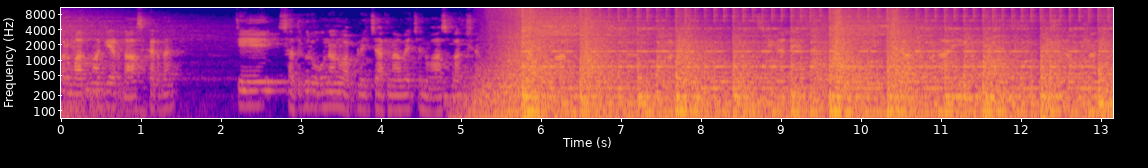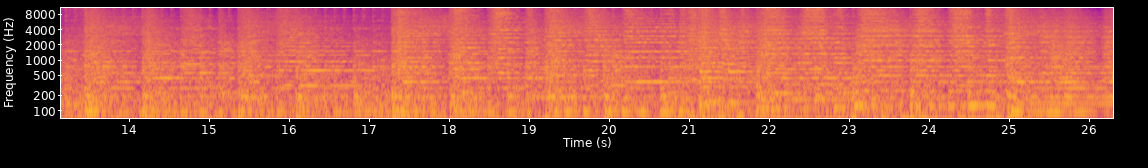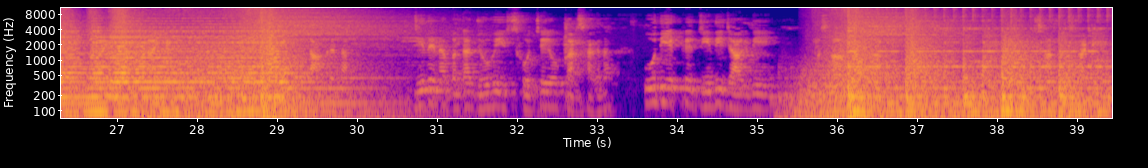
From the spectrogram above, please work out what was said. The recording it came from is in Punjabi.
ਪਰਮਾਤਮਾ ਅੱਗੇ ਅਰਦਾਸ ਕਰਦਾ। ਕਿ ਸਤਿਗੁਰੂ ਉਹਨਾਂ ਨੂੰ ਆਪਣੇ ਚਰਨਾਂ ਵਿੱਚ ਨਿਵਾਸ ਬਖਸ਼ਣ। ਸੋਚੇ ਉਹ ਕਰ ਸਕਦਾ ਉਹਦੀ ਇੱਕ ਜੀਦੀ ਜਾਗਦੀ ਮਿਸਾਲ ਸਾਨੂੰ ਸਾਡੀ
